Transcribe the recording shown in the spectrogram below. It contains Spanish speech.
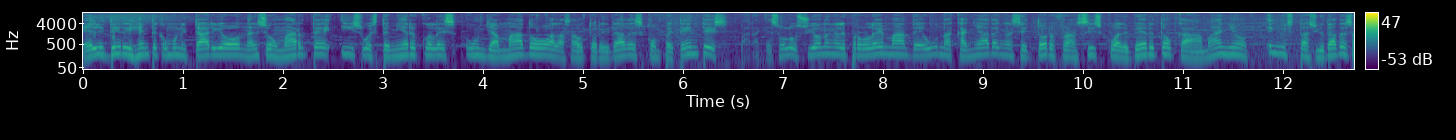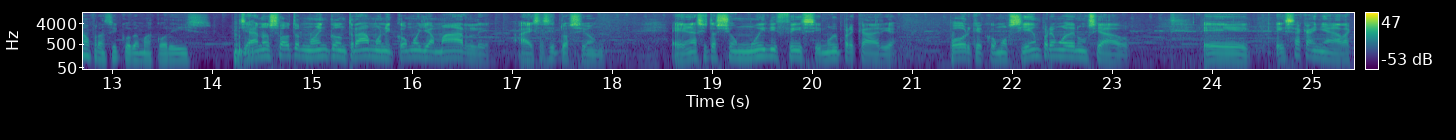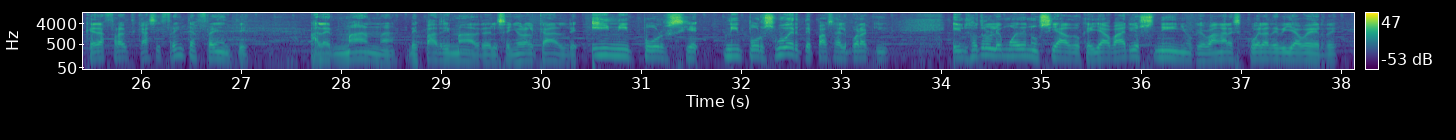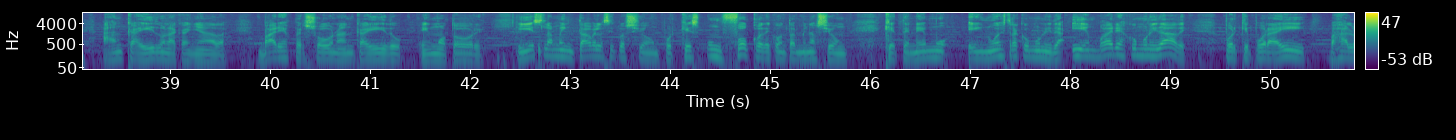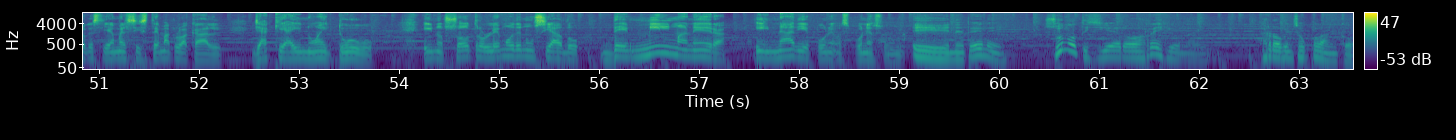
El dirigente comunitario Nelson Marte hizo este miércoles un llamado a las autoridades competentes para que solucionen el problema de una cañada en el sector Francisco Alberto Caamaño en esta ciudad de San Francisco de Macorís. Ya nosotros no encontramos ni cómo llamarle a esa situación. Es una situación muy difícil, muy precaria, porque como siempre hemos denunciado, eh, esa cañada queda casi frente a frente a la hermana de padre y madre del señor alcalde y ni por, ni por suerte pasa él por aquí. Y nosotros le hemos denunciado que ya varios niños que van a la escuela de Villaverde han caído en la cañada, varias personas han caído en motores. Y es lamentable la situación porque es un foco de contaminación que tenemos en nuestra comunidad y en varias comunidades, porque por ahí baja lo que se llama el sistema cloacal, ya que ahí no hay tubo. Y nosotros le hemos denunciado de mil maneras y nadie pone, pone asunto. NTN, su noticiero regional, Robinson Blanco.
